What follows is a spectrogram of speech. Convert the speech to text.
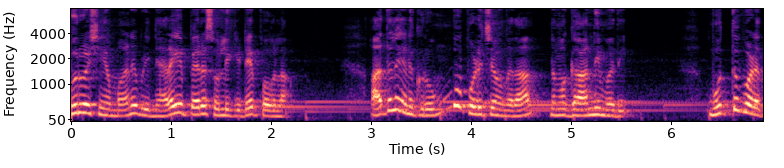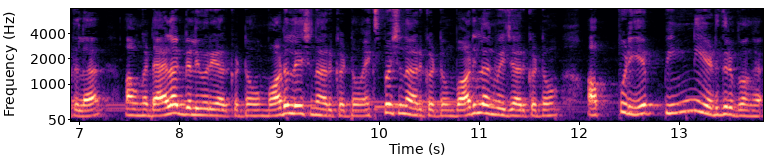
ஊர்வஷி அம்மான்னு இப்படி நிறைய பேரை சொல்லிக்கிட்டே போகலாம். அதில் எனக்கு ரொம்ப பிடிச்சவங்க தான் நம்ம காந்திமதி. முத்து படத்தில் அவங்க டயலாக் டெலிவரியாக இருக்கட்டும் மாடுலேஷனாக இருக்கட்டும் எக்ஸ்பிரஷனாக இருக்கட்டும் பாடி லாங்குவேஜாக இருக்கட்டும் அப்படியே பின்னி எடுத்திருப்பாங்க.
